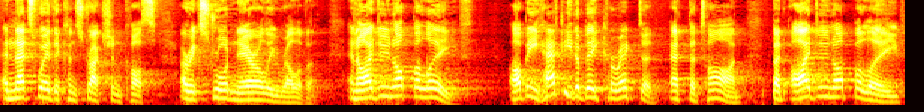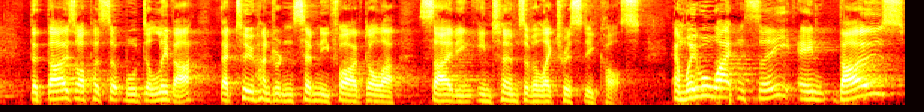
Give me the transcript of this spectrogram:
And that's where the construction costs are extraordinarily relevant. And I do not believe, I'll be happy to be corrected at the time, but I do not believe that those opposite will deliver that $275 saving in terms of electricity costs. And we will wait and see, and those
